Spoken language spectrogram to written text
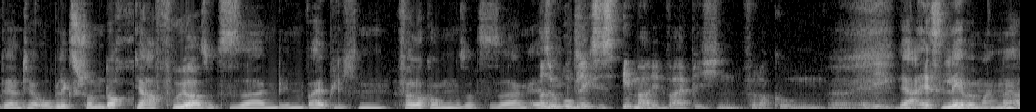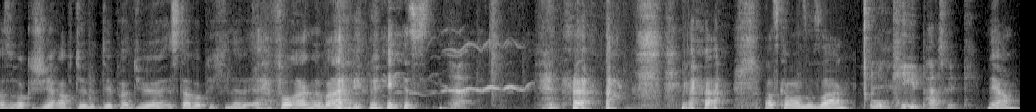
während ja Obelix schon doch ja früher sozusagen den weiblichen Verlockungen sozusagen erlegt. Also Obelix ist immer den weiblichen Verlockungen äh, erlegen. Ja, er ist ein Lebemann, ne? Also wirklich Gérard Depardieu ist da wirklich eine hervorragende Wahl gewesen. Ja. Was kann man so sagen? Okay, Patrick. Ja.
